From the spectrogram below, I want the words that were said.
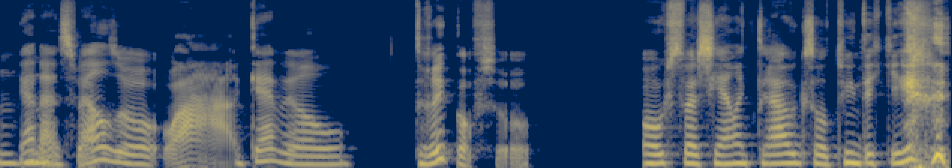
ja, Mhm. dat is wel zo... Wauw, ik heb wel druk of zo. Hoogstwaarschijnlijk trouw ik zo twintig keer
